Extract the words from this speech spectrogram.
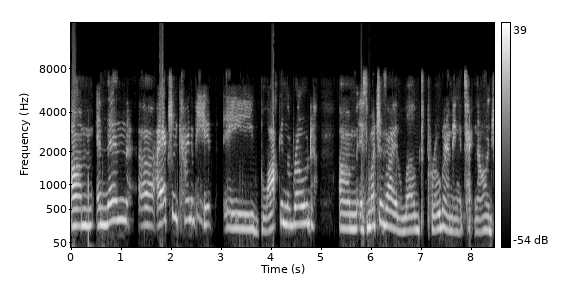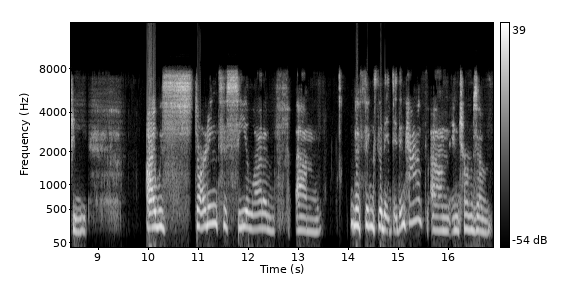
Um, and then uh, I actually kind of hit a block in the road. Um, as much as I loved programming and technology, I was starting to see a lot of um, the things that it didn't have um, in terms of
